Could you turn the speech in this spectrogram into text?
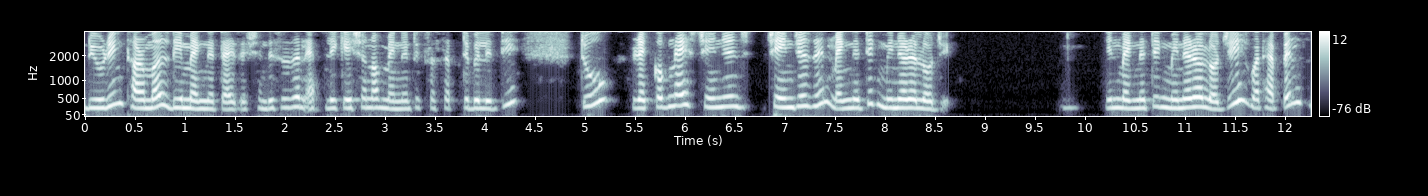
during thermal demagnetization this is an application of magnetic susceptibility to recognize changes, changes in magnetic mineralogy. In magnetic mineralogy, what happens?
